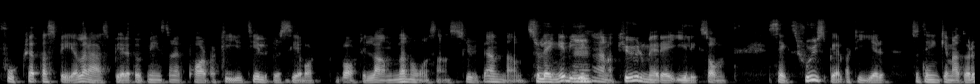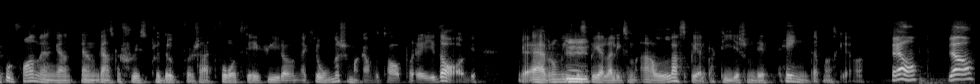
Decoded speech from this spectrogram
fortsätta spela det här spelet åtminstone ett par partier till för att se vart, vart det landar någonstans i slutändan. Så länge vi mm. kan ha kul med det i liksom 6-7 spelpartier så tänker man att då är det fortfarande en, en ganska schysst produkt för så här 2, 3, 400 kronor som man kan få ta på det idag. Även om vi inte mm. spelar liksom alla spelpartier som det är tänkt att man ska göra. Ja, ja,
